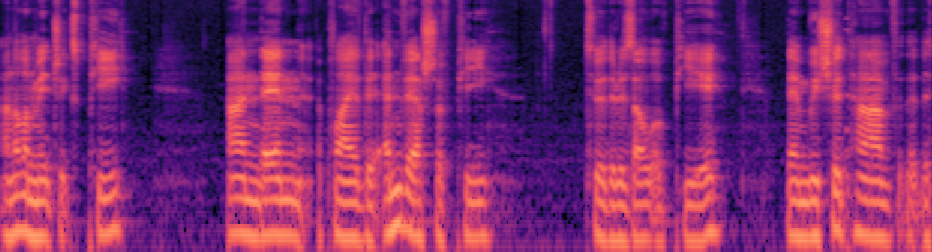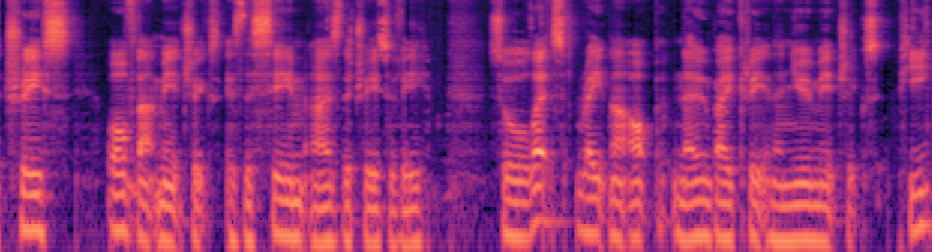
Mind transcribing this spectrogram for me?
another matrix P and then apply the inverse of P to the result of PA, then we should have that the trace of that matrix is the same as the trace of A. So let's write that up now by creating a new matrix P.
